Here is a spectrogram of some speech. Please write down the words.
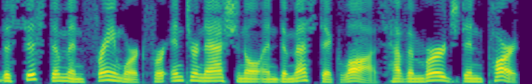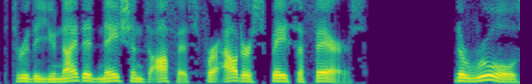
The system and framework for international and domestic laws have emerged in part through the United Nations Office for Outer Space Affairs. The rules,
